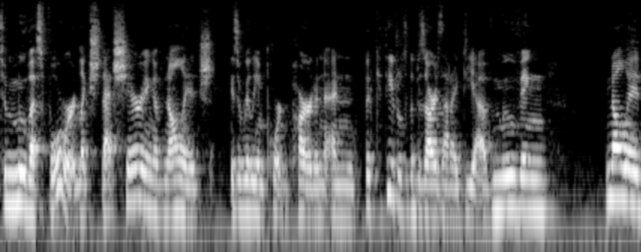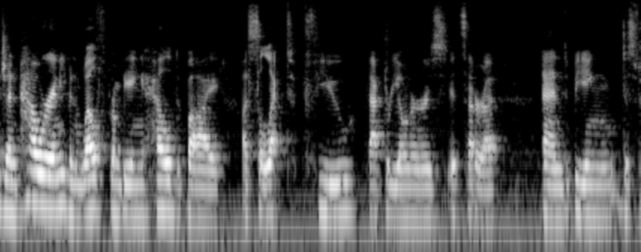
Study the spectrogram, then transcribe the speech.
to move us forward. Like that sharing of knowledge is a really important part. And, and the Cathedral to the Bazaar is that idea of moving knowledge and power and even wealth from being held by a select few factory owners, etc., and being dis-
